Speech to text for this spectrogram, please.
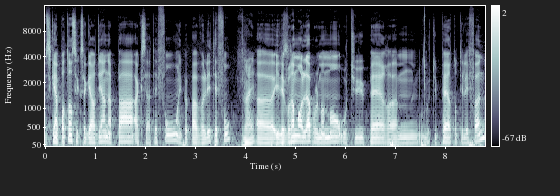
Ce qui est important, c'est que ce gardien n'a pas accès à tes fonds, il ne peut pas voler tes fonds. Ouais. Il est vraiment là pour le moment où tu perds, où tu perds ton téléphone.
